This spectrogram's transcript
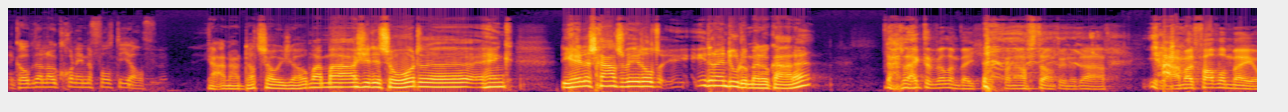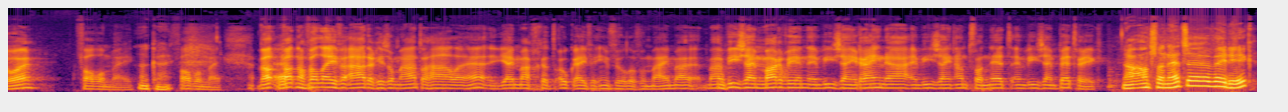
Ik hoop dan ook gewoon in de Volte 11. Ja, nou dat sowieso. Maar, maar als je dit zo hoort, eh, Henk, die hele schaatswereld, iedereen doet het met elkaar, hè? Daar lijkt er wel een beetje op van afstand, inderdaad. Ja. maar het valt wel mee hoor. Valt wel mee. Oké. Valt wel mee. Wat, wat nog wel even aardig is om aan te halen, hè? jij mag het ook even invullen voor mij. Maar, maar wie zijn Marvin en wie zijn Reina en wie zijn Antoinette en wie zijn Patrick? Nou, Antoinette eh, weet ik.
